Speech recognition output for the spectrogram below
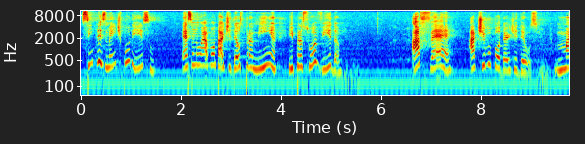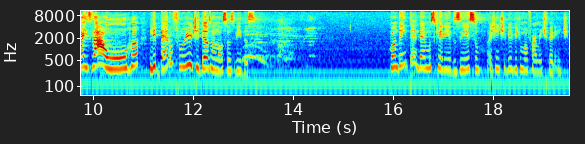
Simplesmente por isso. Essa não é a vontade de Deus para minha e para sua vida. A fé ativa o poder de Deus, mas a honra libera o fluir de Deus nas nossas vidas. Quando entendemos, queridos, isso, a gente vive de uma forma diferente.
